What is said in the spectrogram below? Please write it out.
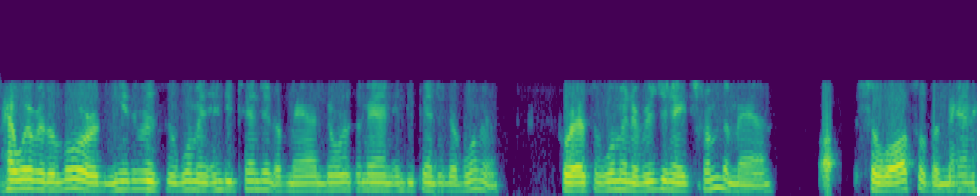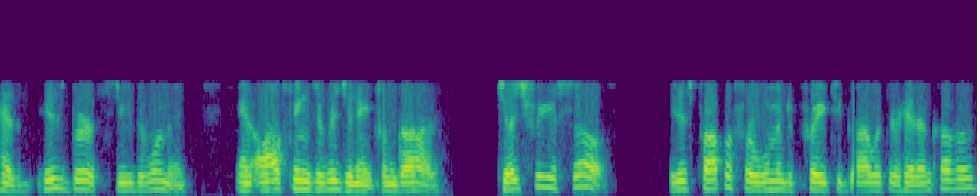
However, the Lord, neither is the woman independent of man, nor is the man independent of woman. For as the woman originates from the man, uh, so also the man has his birth through the woman, and all things originate from God. Judge for yourselves. It is proper for a woman to pray to God with her head uncovered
